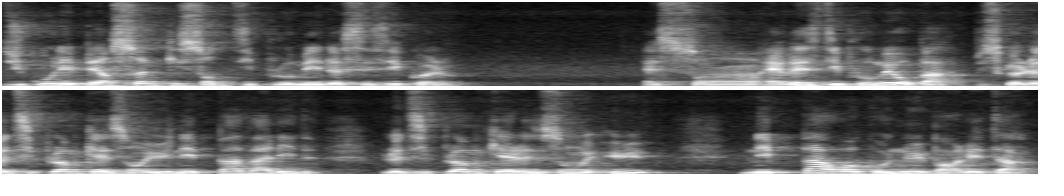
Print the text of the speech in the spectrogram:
Du coup, les personnes qui sortent diplômées de ces écoles, elles, sont, elles restent diplômées ou pas? Puisque le diplôme qu'elles ont eu n'est pas valide. Le diplôme qu'elles ont eu n'est pas reconnu par l'État.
